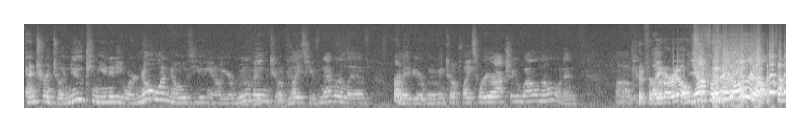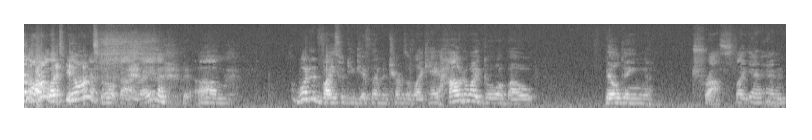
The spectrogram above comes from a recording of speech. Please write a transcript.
enter into a new community where no one knows you? You know, you're mm-hmm. moving to a mm-hmm. place you've never lived, or maybe you're moving to a place where you're actually well known and. Um, For good or ill. Yeah, for good or ill. For Let's be honest about that, right? And, um, what advice would you give them in terms of like, hey, how do I go about building trust? Like, and and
